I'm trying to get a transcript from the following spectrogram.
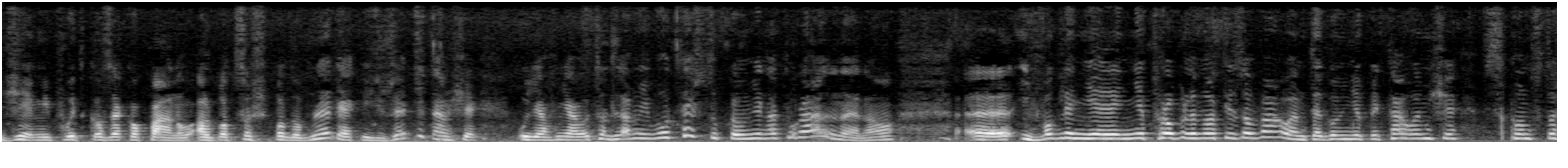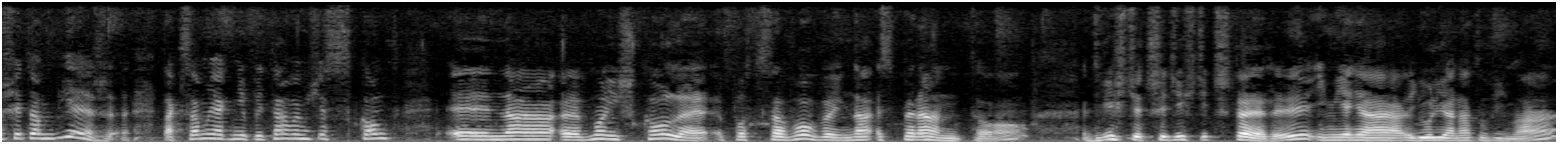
ziemi płytko zakopaną albo coś podobnego, jakieś rzeczy tam się ujawniały, to dla mnie było też zupełnie naturalne. No. E, I w ogóle nie, nie problematyzowałem tego i nie pytałem się, skąd to się tam bierze. Tak samo jak nie pytałem się, skąd e, na, e, w mojej szkole podstawowej na Esperanto 234 imienia Juliana Tuwima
